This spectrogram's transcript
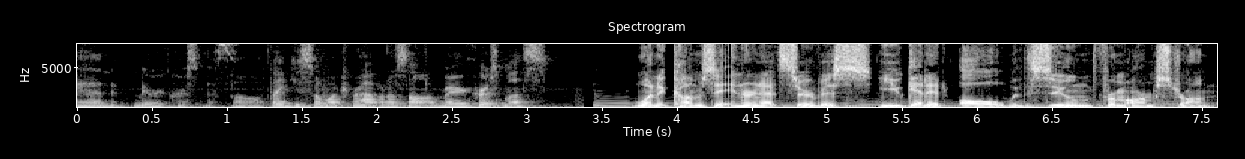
and Merry Christmas. Oh, thank you so much for having us on. Merry Christmas. When it comes to internet service, you get it all with Zoom from Armstrong.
